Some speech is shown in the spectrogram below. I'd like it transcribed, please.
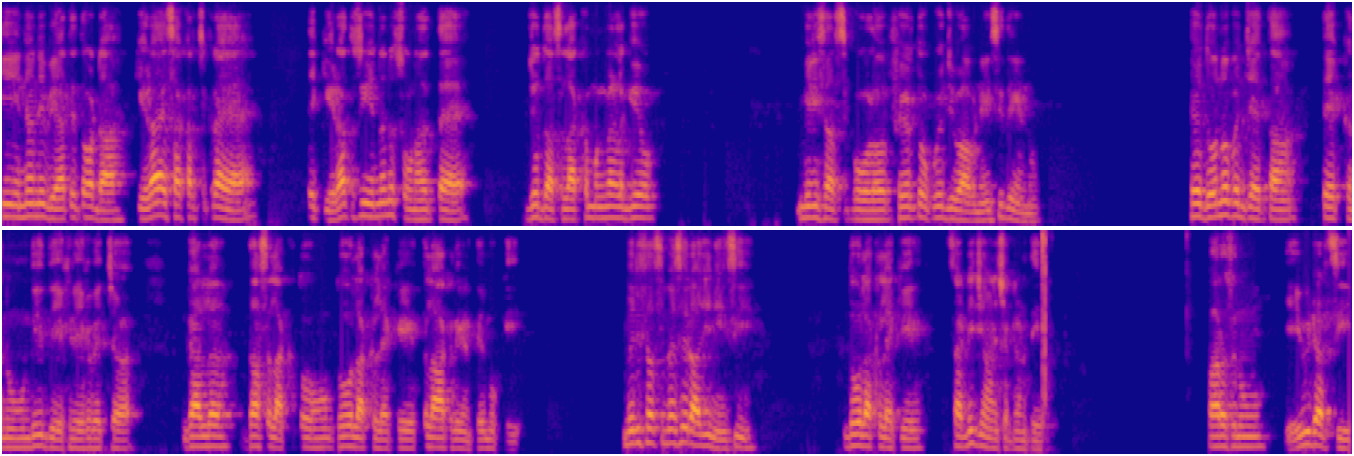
ਕਿ ਇਹਨਾਂ ਨੇ ਵਿਆਹ ਤੇ ਤੁਹਾਡਾ ਕਿਹੜਾ ਐਸਾ ਖਰਚ ਕਰਾਇਆ ਹੈ ਤੇ ਕਿਹੜਾ ਤੁਸੀਂ ਇਹਨਾਂ ਨੂੰ ਸੋਨਾ ਦਿੱਤਾ ਹੈ ਜੋ 10 ਲੱਖ ਮੰਗਣ ਲੱਗੇ ਹੋ? ਮੇਰੀ ਸੱਸ ਕੋਲ ਫਿਰ ਤੋਂ ਕੋਈ ਜਵਾਬ ਨਹੀਂ ਸੀ ਦੇਣ ਨੂੰ। ਫਿਰ ਦੋਨੋਂ ਪੰਚਾਇਤਾਂ ਤੇ ਕਾਨੂੰਨ ਦੀ ਦੇਖਰੇਖ ਵਿੱਚ ਗੱਲ 10 ਲੱਖ ਤੋਂ 2 ਲੱਖ ਲੈ ਕੇ ਤਲਾਕ ਦੇਣ ਤੇ ਮੁੱਕੀ। ਮੇਰੀ ਸੱਸ ਵੈਸੇ ਰਾਜੀ ਨਹੀਂ ਸੀ। 2 ਲੱਖ ਲੈ ਕੇ ਸਾਡੀ ਜਾਨ ਛੱਡਣ ਤੇ। ਪਰ ਉਸ ਨੂੰ ਇਹ ਵੀ ਡਰ ਸੀ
